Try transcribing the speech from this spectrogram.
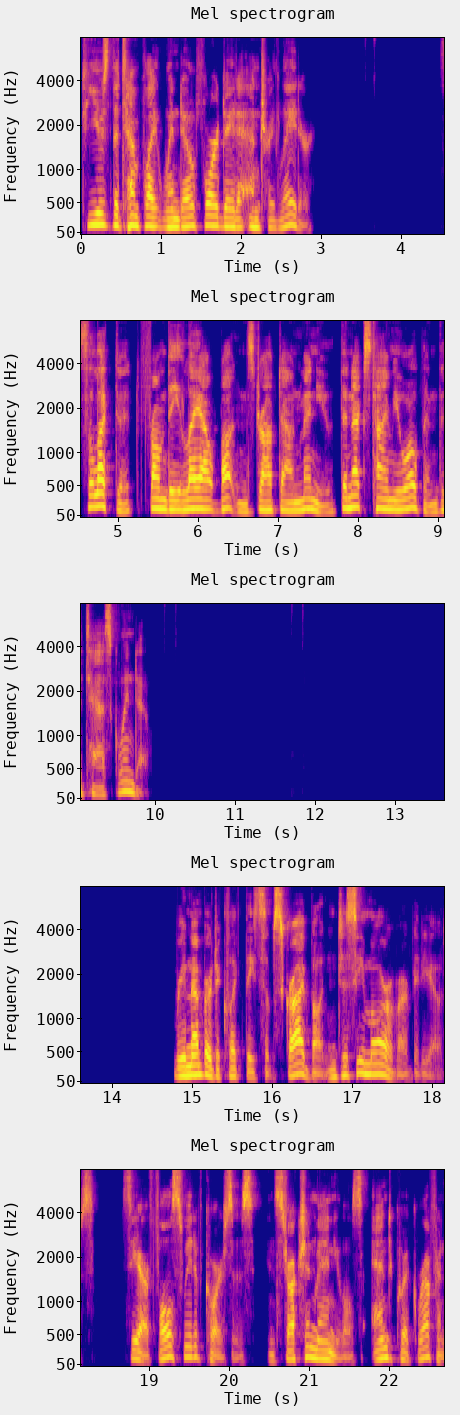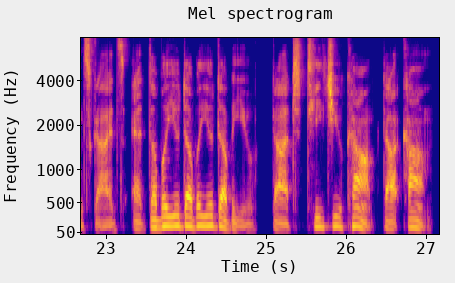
To use the template window for data entry later, select it from the Layout Buttons drop-down menu the next time you open the task window. Remember to click the subscribe button to see more of our videos. See our full suite of courses, instruction manuals, and quick reference guides at www.teachucomp.com.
